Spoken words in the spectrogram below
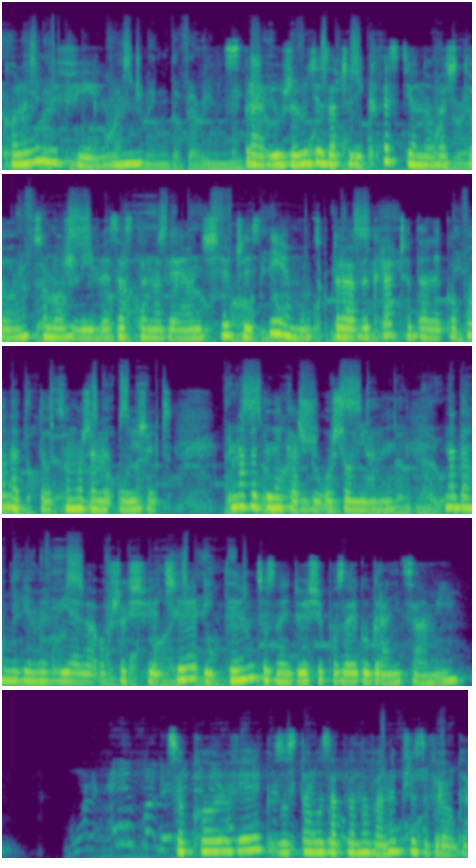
Kolejny film sprawił, że ludzie zaczęli kwestionować to, co możliwe, zastanawiając się, czy istnieje moc, która wykracza daleko ponad to, co możemy ujrzeć. Nawet lekarz był oszołomiony. Nadal nie wiemy wiele o wszechświecie i tym, co znajduje się poza jego granicami. Cokolwiek zostało zaplanowane przez wroga,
